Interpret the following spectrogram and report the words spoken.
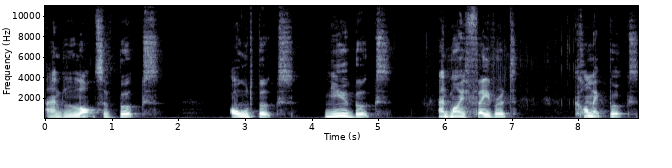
and lots of books, old books, new books, and my favourite, comic books.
